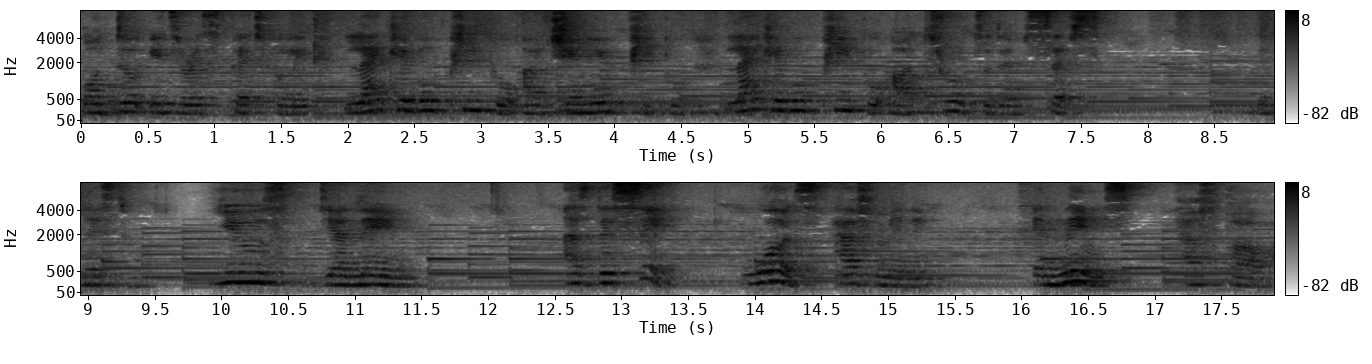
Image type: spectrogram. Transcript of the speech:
but do it respectfully. Likeable people are genuine people. Likeable people are true to themselves. The next one. Use their name. As they say, words have meaning and names have power.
